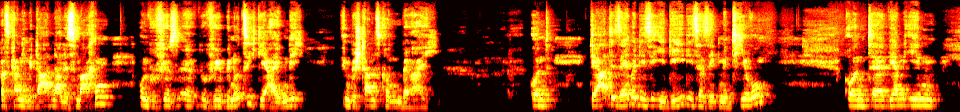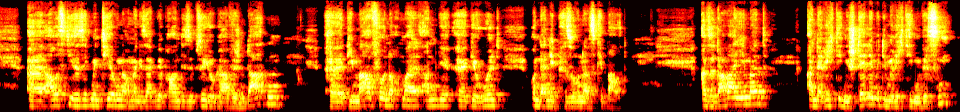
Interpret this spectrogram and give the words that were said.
was kann ich mit Daten alles machen und wofür, äh, wofür benutze ich die eigentlich im Bestandskundenbereich. Und der hatte selber diese Idee dieser Segmentierung. Und äh, wir haben ihm äh, aus dieser Segmentierung nochmal gesagt, wir brauchen diese psychografischen Daten, äh, die Marfo nochmal angeholt äh, und dann die Personas gebaut. Also da war jemand an der richtigen Stelle mit dem richtigen Wissen.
